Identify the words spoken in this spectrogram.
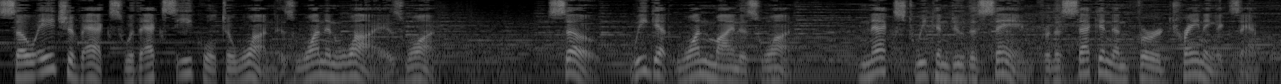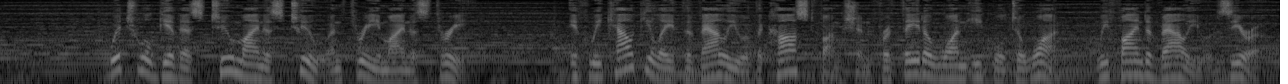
So h of x with x equal to 1 is 1 and y is 1. So, we get 1 minus 1. Next we can do the same for the second and third training example. Which will give us 2 minus 2 and 3 minus 3. If we calculate the value of the cost function for theta 1 equal to 1, we find a value of 0.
